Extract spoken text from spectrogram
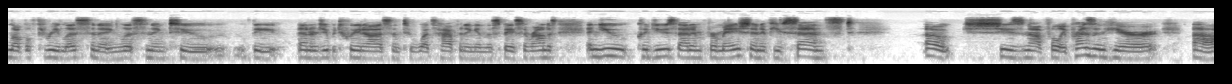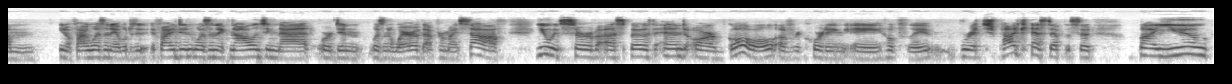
level three listening, listening to the energy between us and to what's happening in the space around us. And you could use that information if you sensed, oh, she's not fully present here. Um, you know, if I wasn't able to, if I didn't, wasn't acknowledging that or didn't, wasn't aware of that for myself, you would serve us both and our goal of recording a hopefully rich podcast episode by you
